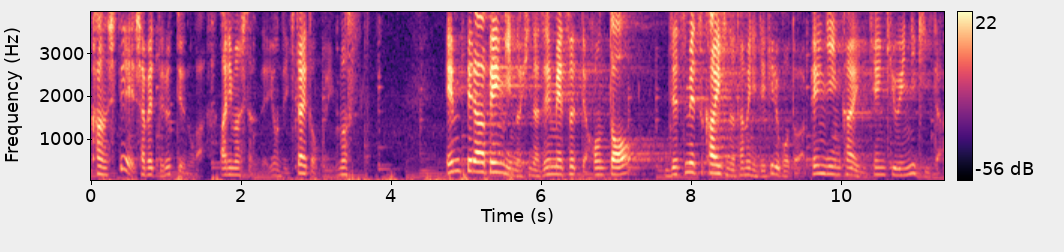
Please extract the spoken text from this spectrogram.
関して喋ってるっていうのがありましたので読んでいきたいと思います。エンペラーペンギンのヒナ全滅って本当？絶滅回避のためにできることはペンギン会議研究員に聞いた。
